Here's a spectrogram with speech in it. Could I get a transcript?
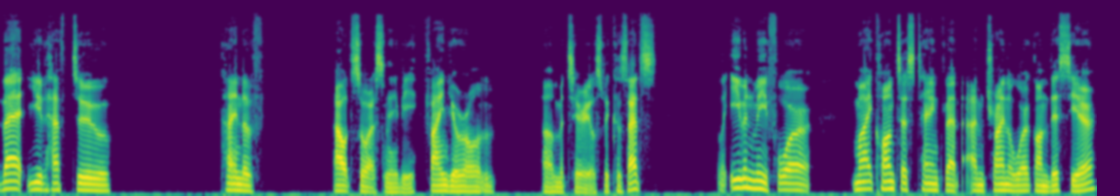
that you'd have to kind of outsource, maybe find your own uh, materials because that's like even me for my contest tank that I'm trying to work on this year,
